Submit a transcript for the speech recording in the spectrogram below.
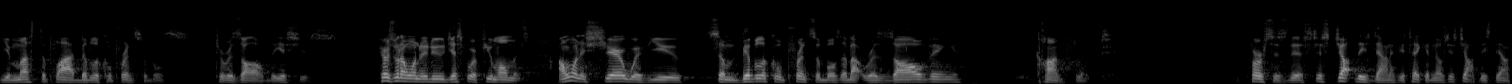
you must apply biblical principles to resolve the issues. Here's what I want to do just for a few moments I want to share with you some biblical principles about resolving conflict. First is this just jot these down if you're taking notes, just jot these down.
